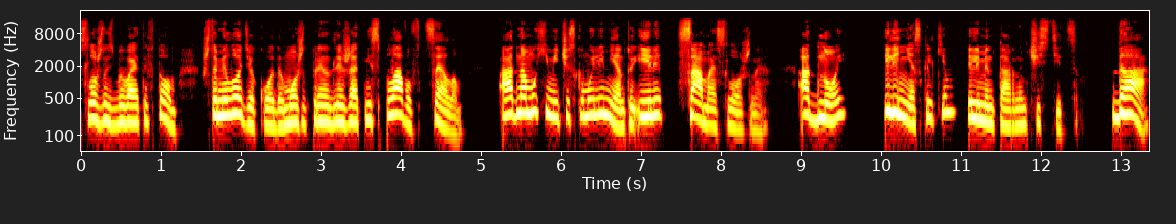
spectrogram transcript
Сложность бывает и в том, что мелодия кода может принадлежать не сплаву в целом, а одному химическому элементу или, самое сложное, одной или нескольким элементарным частицам. Да,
